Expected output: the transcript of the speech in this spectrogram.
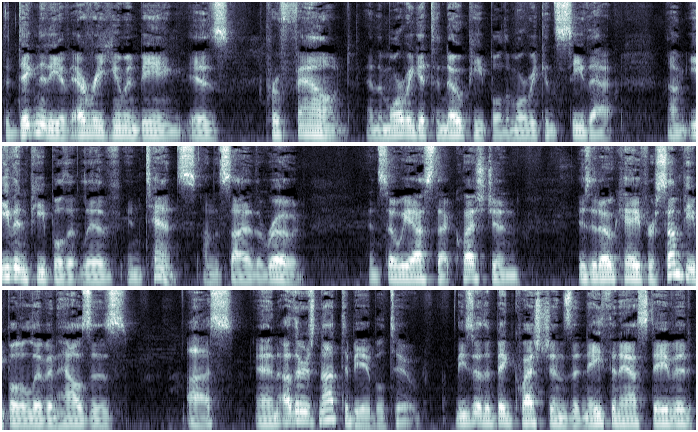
The dignity of every human being is profound. And the more we get to know people, the more we can see that. Um, even people that live in tents on the side of the road. And so we ask that question is it okay for some people to live in houses us, and others not to be able to? These are the big questions that Nathan asked David,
